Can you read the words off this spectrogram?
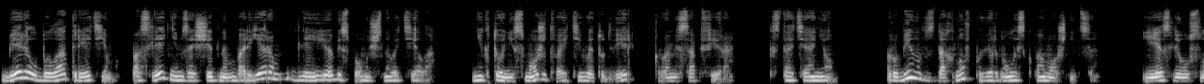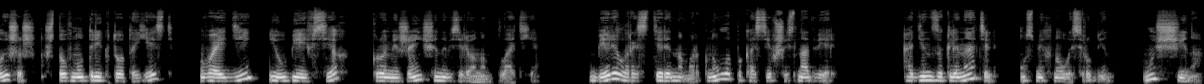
Берил была третьим, последним защитным барьером для ее беспомощного тела. Никто не сможет войти в эту дверь, кроме Сапфира. Кстати, о нем. Рубин, вздохнув, повернулась к помощнице. «Если услышишь, что внутри кто-то есть, войди и убей всех, кроме женщины в зеленом платье». Берил растерянно моргнула, покосившись на дверь. «Один заклинатель?» — усмехнулась Рубин. «Мужчина.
